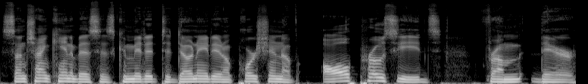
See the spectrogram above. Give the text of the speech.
Sunshine Cannabis is committed to donating a portion of all proceeds from their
